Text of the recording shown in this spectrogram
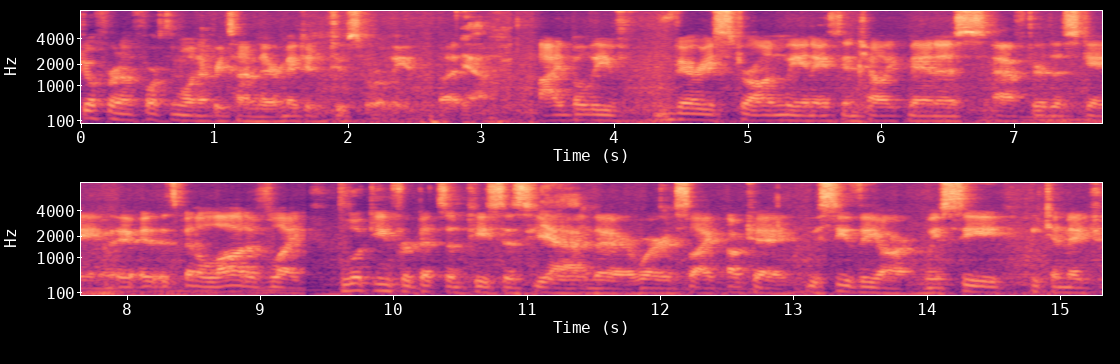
go for it on fourth and one every time there, make it a two score lead. But Yeah. I believe very strongly in Athan Kaliakmanis after this game. It, it's been a lot of like looking for bits and pieces here Yeah. and there, where it's like, okay, we see the arm, we see he can make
